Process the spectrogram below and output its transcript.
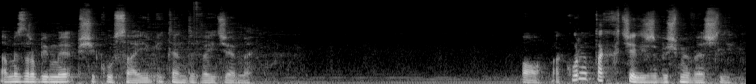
A my zrobimy psikusa im i tędy wejdziemy. O, akurat tak chcieli, żebyśmy weszli.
